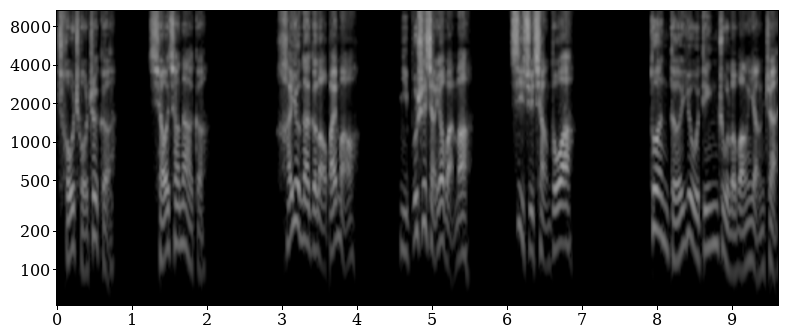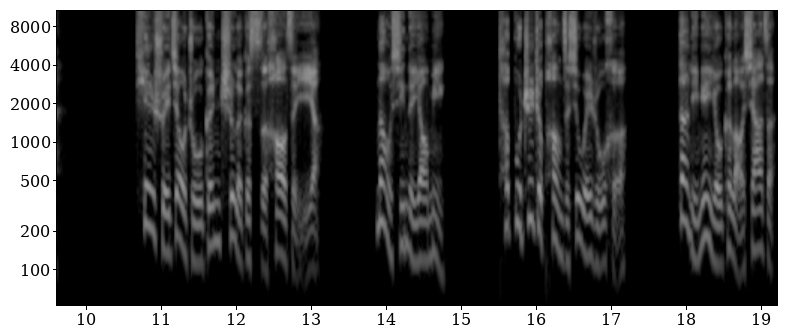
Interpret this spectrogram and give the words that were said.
瞅瞅这个，瞧瞧那个，还有那个老白毛。你不是想要碗吗？继续抢夺啊！段德又盯住了王阳战，天水教主跟吃了个死耗子一样，闹心的要命。他不知这胖子修为如何，但里面有个老瞎子，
